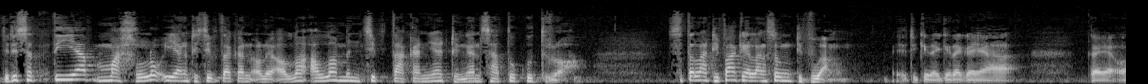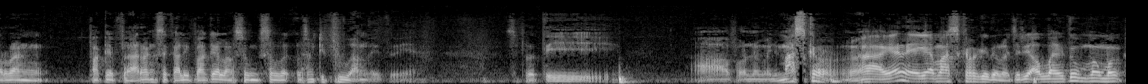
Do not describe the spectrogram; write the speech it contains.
Jadi setiap makhluk yang diciptakan oleh Allah Allah menciptakannya dengan satu kudroh. Setelah dipakai langsung dibuang. Jadi kira-kira kayak kayak orang pakai barang sekali pakai langsung langsung dibuang gitu ya. Seperti apa namanya? Masker. Nah, ya kayak masker gitu loh. Jadi Allah itu meng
